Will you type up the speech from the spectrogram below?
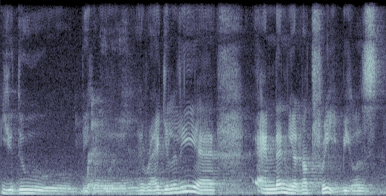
you do Regularly. regularly, uh, and then you're not free because Still have to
